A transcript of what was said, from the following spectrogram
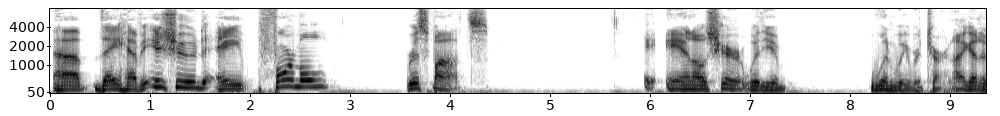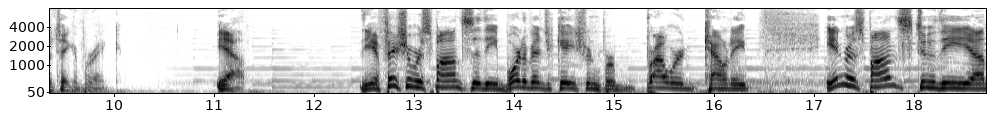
Uh, they have issued a formal response and I'll share it with you when we return. I got to take a break. Yeah. The official response to the Board of Education for Broward County in response to the uh,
